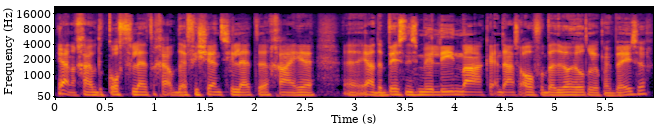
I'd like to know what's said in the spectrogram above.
Ja, dan ga je op de kosten letten, ga je op de efficiëntie letten, ga je ja, de business meer lean maken. En daar is Alphabet wel heel druk mee bezig.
